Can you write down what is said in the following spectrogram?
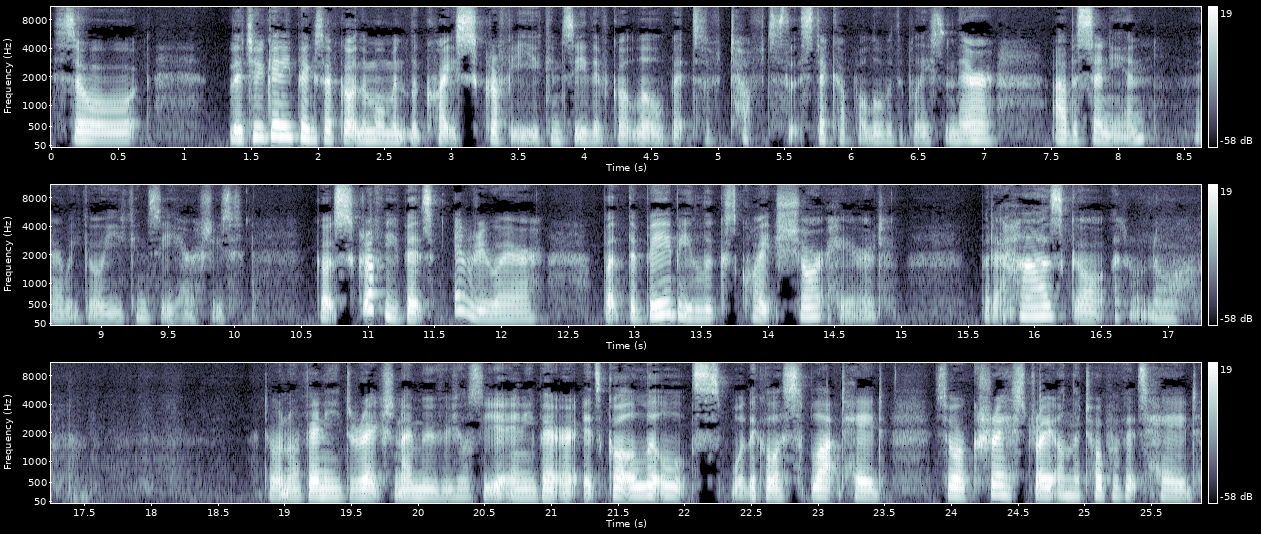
So the two guinea pigs I've got at the moment look quite scruffy. You can see they've got little bits of tufts that stick up all over the place and they're Abyssinian. There we go, you can see her. She's got scruffy bits everywhere. But the baby looks quite short-haired. But it has got, I don't know, I don't know if any direction I move if you'll see it any better. It's got a little, what they call a splat head. So a crest right on the top of its head.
